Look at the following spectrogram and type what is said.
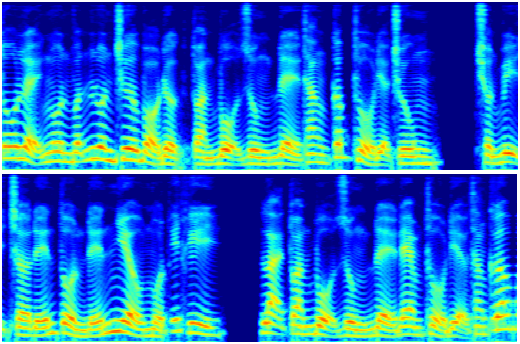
Tô Lệ Ngôn vẫn luôn chưa bỏ được toàn bộ dùng để thăng cấp thổ địa chung, chuẩn bị chờ đến tồn đến nhiều một ít khi, lại toàn bộ dùng để đem thổ địa thăng cấp,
